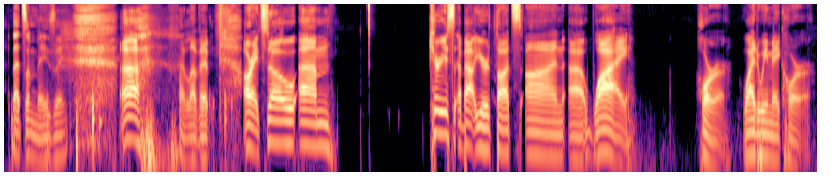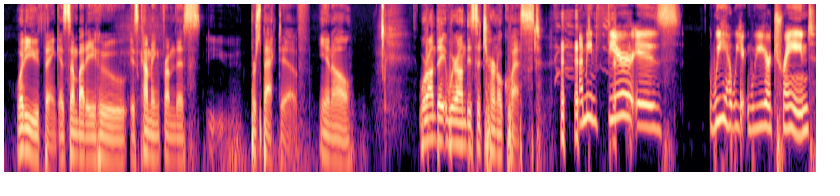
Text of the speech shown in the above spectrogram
That's amazing. Uh, I love it. All right, so um, curious about your thoughts on uh, why horror. Why do we make horror? What do you think, as somebody who is coming from this perspective? You know, we're on the we're on this eternal quest. i mean fear is we we we are trained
